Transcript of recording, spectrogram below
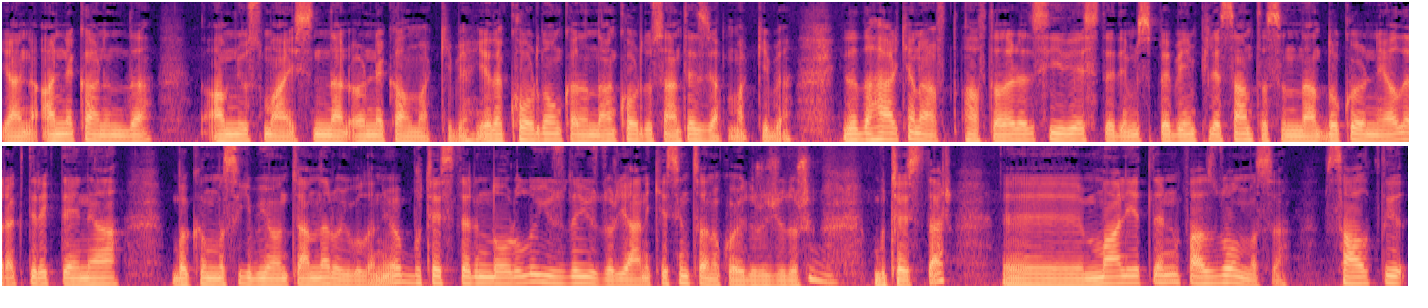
yani anne karnında amniyos mayisinden örnek almak gibi ya da kordon kanından kordosentez yapmak gibi ya da daha erken haftalarda CVS dediğimiz bebeğin plasentasından doku örneği alarak direkt DNA bakılması gibi yöntemler uygulanıyor. Bu testlerin doğruluğu %100'dür yani kesin tanı koydurucudur hmm. bu testler. E, maliyetlerinin fazla olması sağlıklı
